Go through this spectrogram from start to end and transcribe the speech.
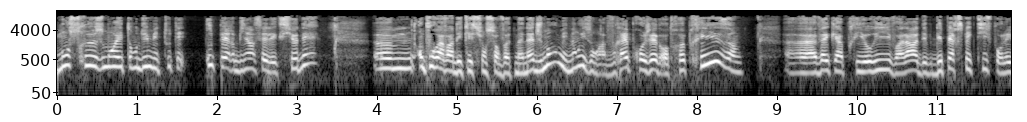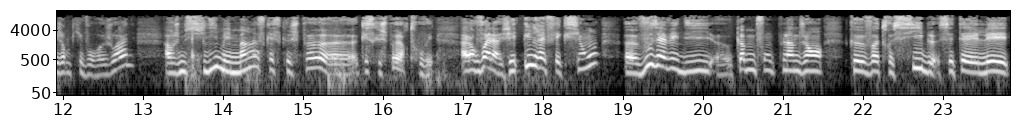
monstrueusement étendue, mais tout est hyper bien sélectionné. Euh, on pourrait avoir des questions sur votre management, mais non, ils ont un vrai projet d'entreprise avec a priori voilà des, des perspectives pour les gens qui vous rejoignent. Alors je me suis dit mais mince, qu'est-ce que je peux euh, qu'est-ce que je peux leur trouver? Alors voilà, j'ai une réflexion. Euh, vous avez dit, euh, comme font plein de gens, que votre cible c'était les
